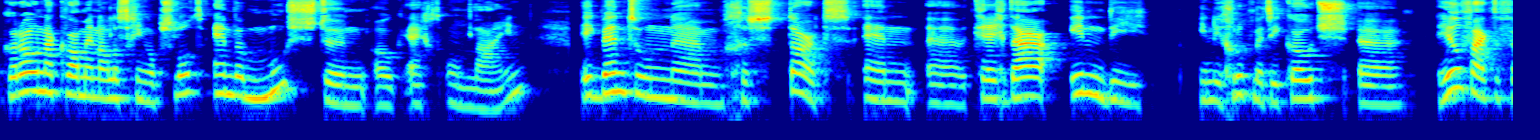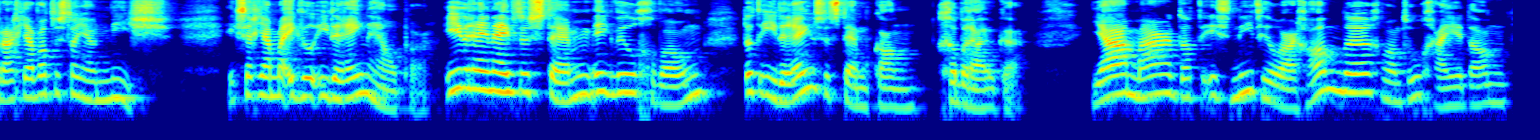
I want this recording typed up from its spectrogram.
corona kwam en alles ging op slot en we moesten ook echt online. Ik ben toen um, gestart en kreeg daar in die in die groep met die coach uh, heel vaak de vraag: ja, wat is dan jouw niche? Ik zeg ja, maar ik wil iedereen helpen. Iedereen heeft een stem. Ik wil gewoon dat iedereen zijn stem kan gebruiken. Ja, maar dat is niet heel erg handig, want hoe ga je dan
